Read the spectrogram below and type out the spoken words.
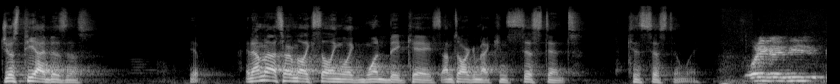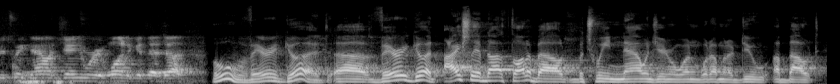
Just PI business. Yep. And I'm not talking about like selling like one big case. I'm talking about consistent, consistently. So what are you going to do between now and January 1 to get that done? Ooh, very good. Uh, very good. I actually have not thought about between now and January 1 what I'm going to do about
